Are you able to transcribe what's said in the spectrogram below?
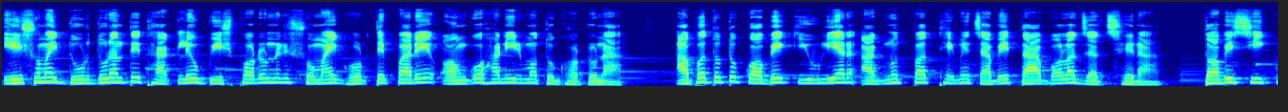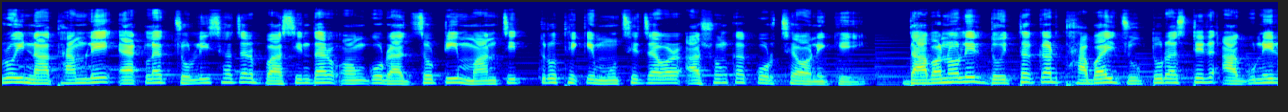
এই সময় দূর দূরান্তে থাকলেও বিস্ফোরণের সময় ঘটতে পারে অঙ্গহানির মতো ঘটনা। আপাতত কবে কিউলিয়ার আগ্নোৎপাত থেমে যাবে তা বলা যাচ্ছে না। তবে শীঘ্রই না থামলে এক লাখ চল্লিশ হাজার বাসিন্দার অঙ্গ রাজ্যটি মানচিত্র থেকে মুছে যাওয়ার আশঙ্কা করছে অনেকেই। দাবানলের দৈত্যাকার থাবায় যুক্তরাষ্ট্রের আগুনের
